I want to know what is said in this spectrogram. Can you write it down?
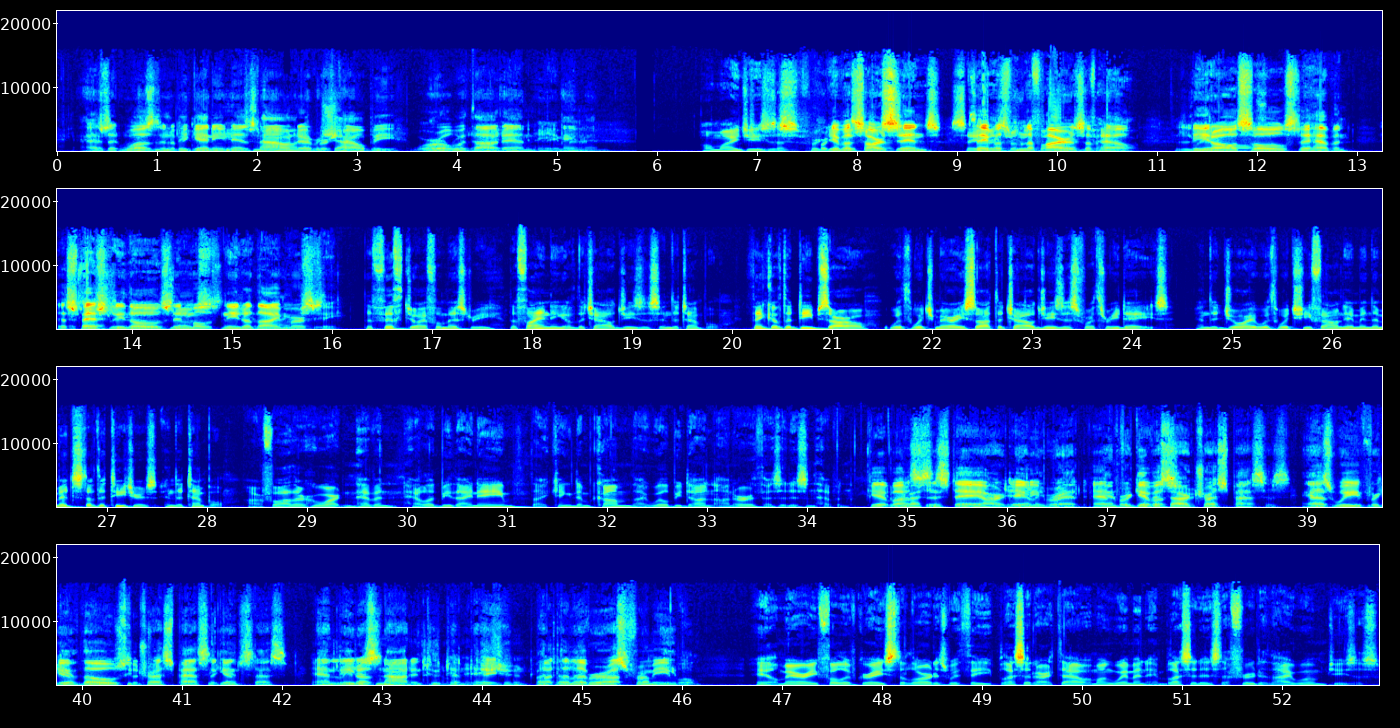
As it was in the beginning, is now, and ever shall be, world without end. Amen. O my Jesus, Forgive us our sins, save us from the fires of hell, lead all souls to heaven, especially those in most need of thy mercy. The fifth joyful mystery, the finding of the child Jesus in the temple. Think of the deep sorrow with which Mary sought the child Jesus for three days, and the joy with which she found him in the midst of the teachers in the temple. Our Father, who art in heaven, hallowed be thy name. Thy kingdom come, thy will be done on earth as it is in heaven. Give us this day our daily bread, and forgive us our trespasses, as we forgive those who trespass against us. And lead us not into temptation, but deliver us from evil. Hail Mary, full of grace, the Lord is with thee. Blessed art thou among women, and blessed is the fruit of thy womb, Jesus.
